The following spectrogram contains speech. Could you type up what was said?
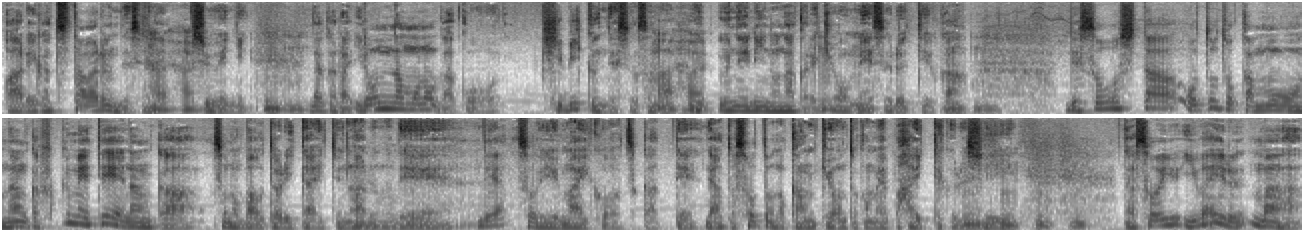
あれが伝わるんですよね、はいはい。周囲に、うんうん。だからいろんなものがこう響くんですよそのはいはい。ううねりの中で共鳴するっていうか。でそうした音とかもなんか含めてなんかその場を取りたいっていうのがあるのででそういうマイクを使ってであと外の環境音とかもやっぱ入ってくるし、だそういういわゆるまあ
